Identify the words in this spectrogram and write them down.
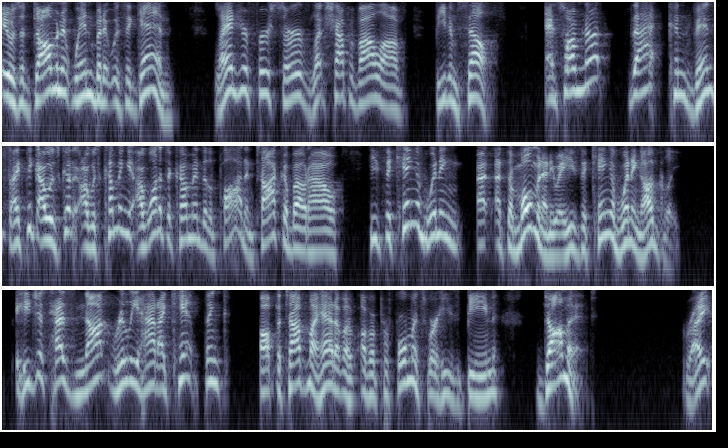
it was a dominant win, but it was again land your first serve, let Shapovalov beat himself. And so I'm not that convinced. I think I was good. I was coming. I wanted to come into the pod and talk about how he's the king of winning at, at the moment. Anyway, he's the king of winning ugly he just has not really had. I can't think off the top of my head of a, of a performance where he's been dominant, right?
